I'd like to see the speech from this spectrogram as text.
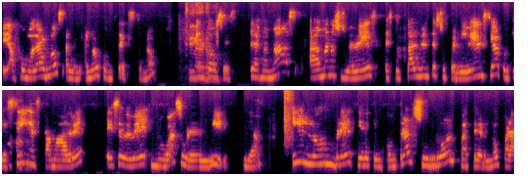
eh, acomodarnos al, nuevo contexto, ¿no? Entonces, las mamás aman a sus bebés, es totalmente supervivencia, porque sin esta madre, ese bebé no va a sobrevivir, ¿ya? Y el hombre tiene que encontrar su rol paterno para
